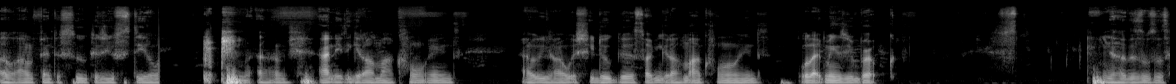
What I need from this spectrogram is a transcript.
oh, I'm finna sue because you steal. um, I need to get all my coins. I, you know, I wish you do good so I can get all my coins. Well, that means you broke. You know, this was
